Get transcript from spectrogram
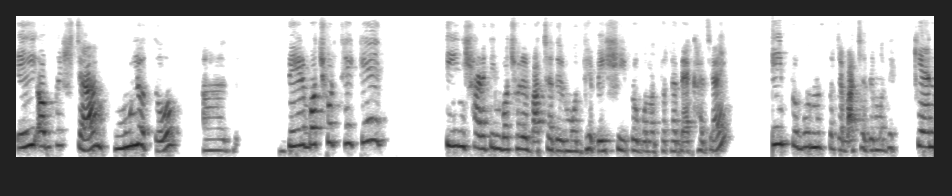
এই অভ্যাসটা মূলত দেড় বছর থেকে তিন, সাড়ে তিন বছরের বাচ্চাদের মধ্যে বেশি প্রবণতাটা দেখা যায়। এই প্রবণতাটা বাচ্চাদের মধ্যে কেন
